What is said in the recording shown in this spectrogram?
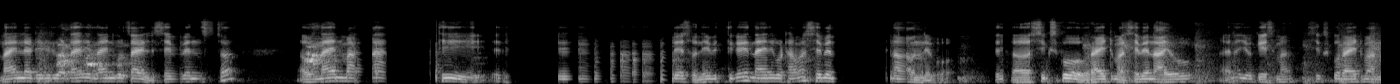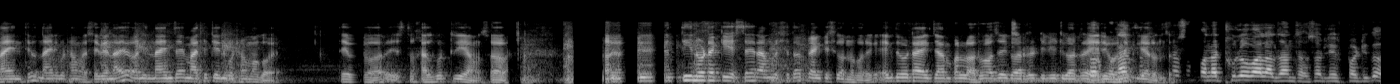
नाइनलाई डिलिट गर्दाखेरि नाइनको चाइल्ड सेभेन छ। अब नाइन माथि प्लेस हुने बित्तिकै नाइनको ठाउँमा सेभेन आउने भयो। सिक्सको राइटमा सेभेन आयो होइन यो केसमा। सिक्सको राइटमा नाइन थियो नाइनको ठाउँमा सेभेन आयो अनि नाइन चाहिँ माथि टेनको ठाउँमा गयो। त्यही भएर यस्तो खालको ट्री आउँछ। तिनवटा केस चाहिँ राम्रोसित प्र्याक्टिस गर्नु पऱ्यो एक दुईवटा इक्जाम्पलहरू अझै गरेर डिलिट गरेर हेऱ्यो भने क्लियर हुन्छ। सबभन्दा ठुलोवाला जान्छ सर लेफ्टपट्टिको?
